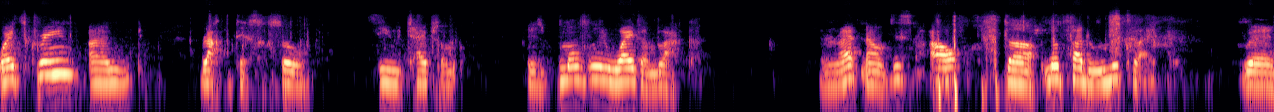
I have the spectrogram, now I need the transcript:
white screen and black text. So see you type some it's mostly white and black. And right now this is how the notepad will look like when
